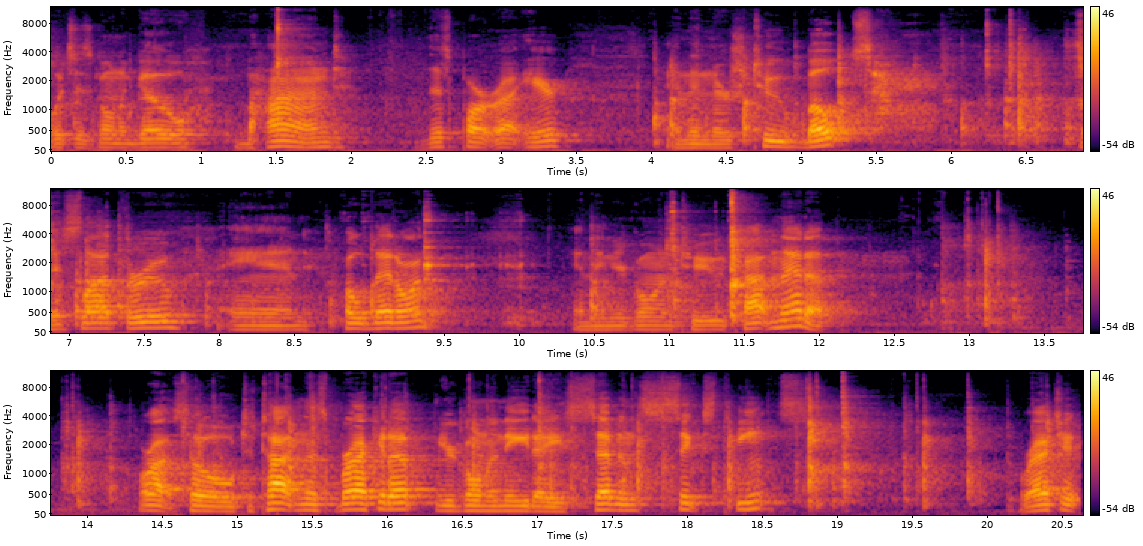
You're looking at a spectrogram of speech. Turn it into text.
which is going to go behind this part right here. And then there's two bolts that slide through and hold that on. And then you're going to tighten that up. All right, so to tighten this bracket up, you're going to need a 7 16 ratchet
